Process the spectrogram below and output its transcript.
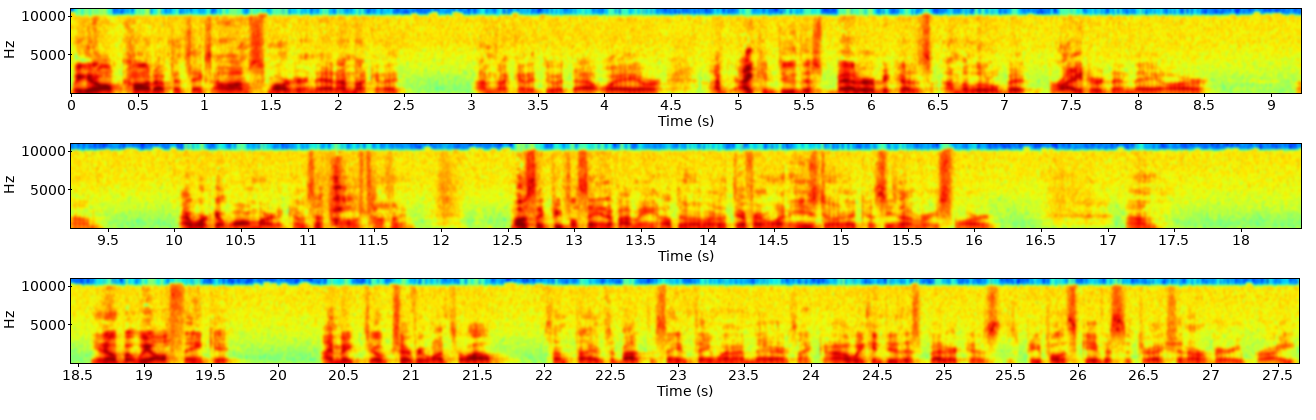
We get all caught up in things. Oh, I'm smarter than that. I'm not going to. I'm not going to do it that way, or I, I, can do this better because I'm a little bit brighter than they are. Um, I work at Walmart. It comes up all the time. Mostly people saying about me, I'll do it a different when he's doing it because he's not very smart. Um, you know, but we all think it. I make jokes every once in a while sometimes about the same thing when I'm there. It's like, oh, we can do this better because the people that gave us the direction aren't very bright.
